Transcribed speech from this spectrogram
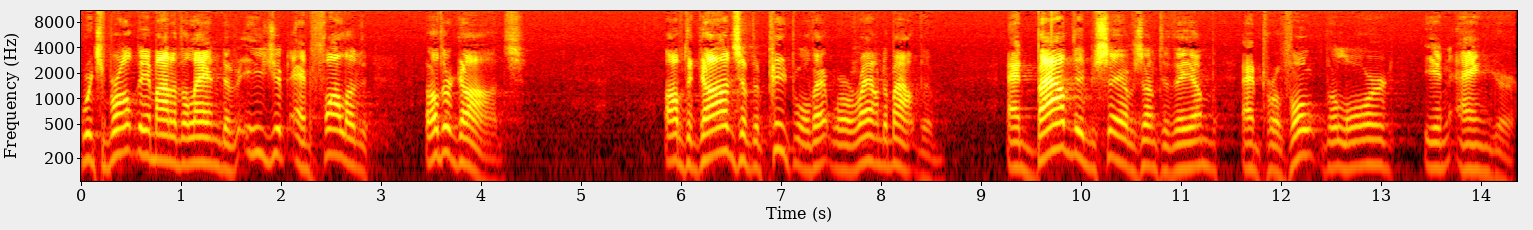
which brought them out of the land of Egypt, and followed other gods of the gods of the people that were around about them, and bowed themselves unto them, and provoked the Lord in anger.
